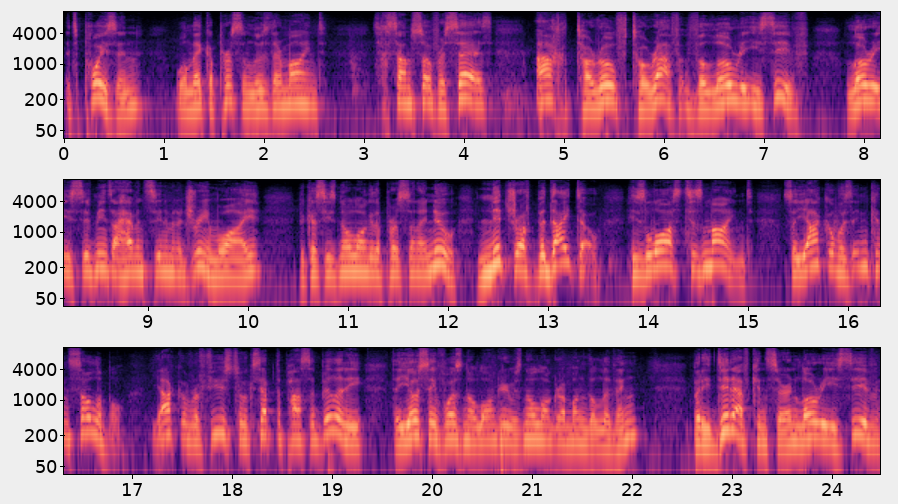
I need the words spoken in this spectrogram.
its poison will make a person lose their mind. Chassam Sofer says, Ach tarof toraf velo isiv. Lo isiv means I haven't seen him in a dream. Why? Because he's no longer the person I knew. Nitraf bedaito. He's lost his mind. So Yaakov was inconsolable. Yaakov refused to accept the possibility that Yosef was no longer, he was no longer among the living. But he did have concern. Lori Isiv,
